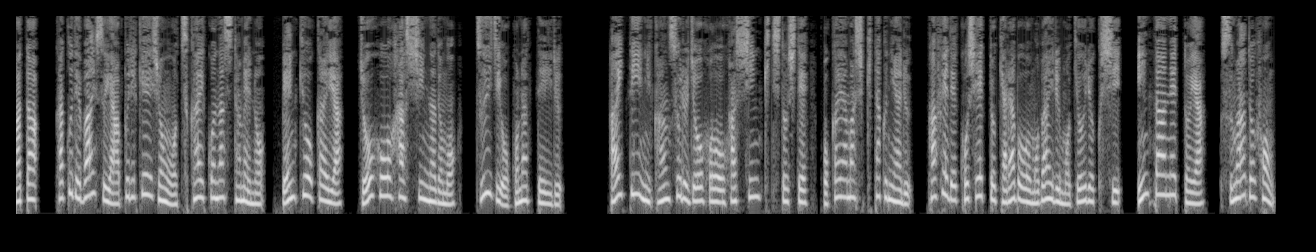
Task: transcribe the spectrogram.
また、各デバイスやアプリケーションを使いこなすための勉強会や情報発信なども随時行っている。IT に関する情報を発信基地として、岡山市北区にあるカフェでコシェットキャラボーモバイルも協力し、インターネットやスマートフォン、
